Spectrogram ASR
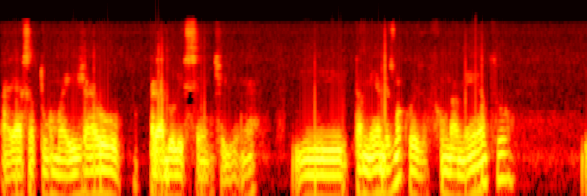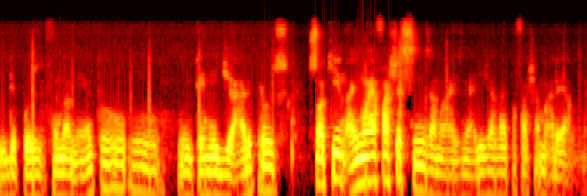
aí essa turma aí já é o pré-adolescente ali, né? E também é a mesma coisa, fundamento e depois do fundamento o, o intermediário para os. Só que aí não é a faixa cinza mais, né? Ele já vai para a faixa amarela. Né?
